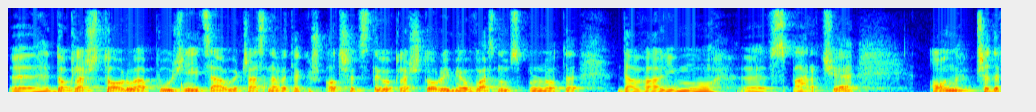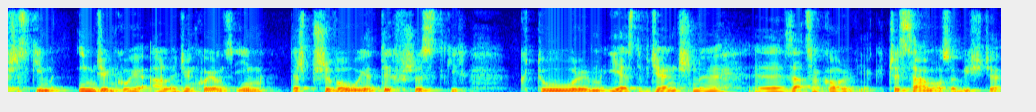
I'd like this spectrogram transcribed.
e, do klasztoru, a później cały czas, nawet jak już odszedł z tego klasztoru i miał własną wspólnotę, dawali mu e, wsparcie. On przede wszystkim im dziękuje, ale dziękując im też przywołuje tych wszystkich, którym jest wdzięczny e, za cokolwiek. Czy sam osobiście,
